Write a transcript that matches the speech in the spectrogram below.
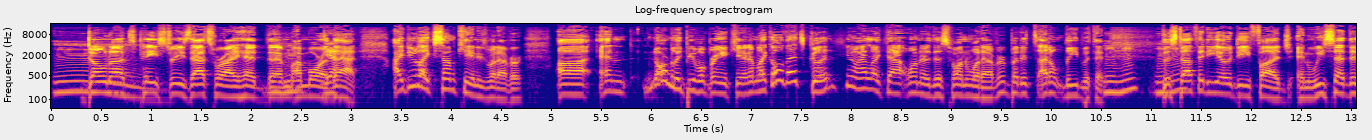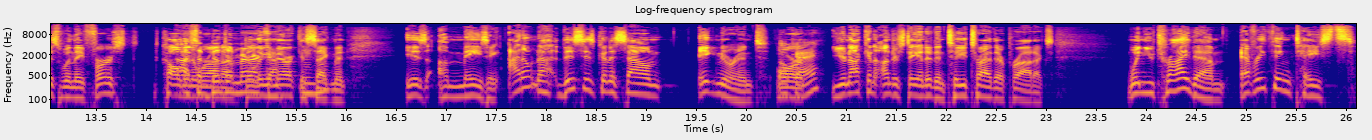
Donuts, pastries, that's where I had them. Mhm. I'm more of that. I do like some candies, whatever. Uh, and normally people bring a candy. I'm like, oh, that's good. You know, I like that one or this one, whatever. But it's I don't lead with it. Mhm, The mhm. stuff at EOD Fudge, and we said this when they first called That's in and were on our Building America. America Mhm. segment, is amazing. I don't know. This is going to sound ignorant or Okay. you're not going to understand it until you try their products. When you try them, everything tastes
